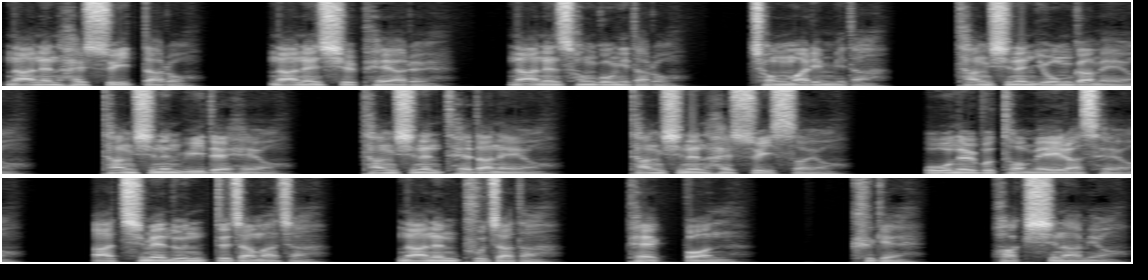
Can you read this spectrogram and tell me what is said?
나는 할 수 있다로. 나는 실패야를. 나는 성공이다로. 정말입니다. 당신은 용감해요. 당신은 위대해요. 당신은 대단해요. 당신은 할 수 있어요. 오늘부터 매일 하세요. 아침에 눈 뜨자마자 나는 부자다. 100번. 크게 확신하며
